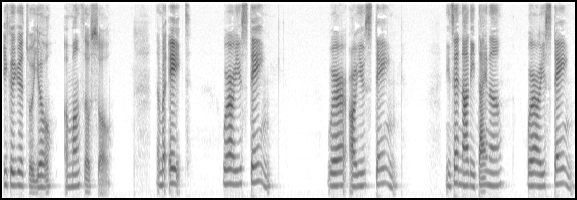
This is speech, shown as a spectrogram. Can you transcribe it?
一个月左右。A month or so. Number eight, where are you staying? Where are you staying? 你在哪里待呢？Where are you staying?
